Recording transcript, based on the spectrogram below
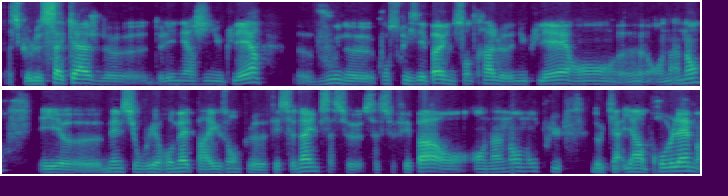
Parce que le saccage de, l'énergie nucléaire, euh, vous ne construisez pas une centrale nucléaire en, euh, un an. Et même si on voulait remettre, par exemple, Fessenheim, ça ne se, fait pas en, un an non plus. Donc, il y, a un problème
